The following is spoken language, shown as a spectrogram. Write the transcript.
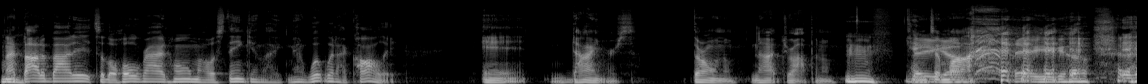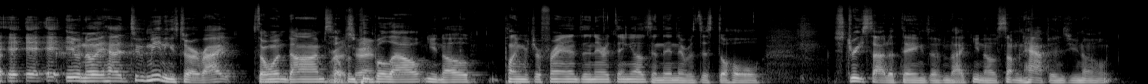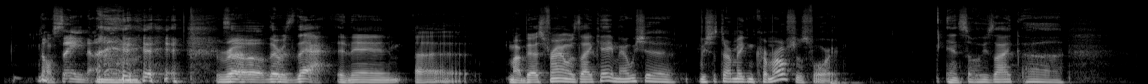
And I thought about it. So the whole ride home, I was thinking like, "Man, what would I call it?" And dimers, throwing them, not dropping them, There came to go. mind. There you go. it, it, it, even though it had two meanings to it, right? Throwing dimes, That's helping right. people out, you know, playing with your friends and everything else. And then there was just the whole street side of things of like, you know, if something happens, you know, don't say nothing. Mm-hmm. So there was that. And then uh, my best friend was like, hey man, we should we should start making commercials for it. And so he's like, uh,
